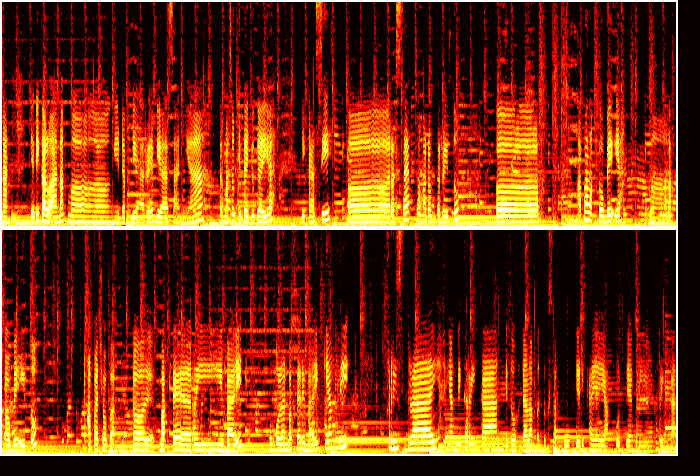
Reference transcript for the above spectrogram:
Nah, jadi kalau anak mengidap diare biasanya termasuk kita juga ya dikasih uh, resep sama dokter itu uh, apa laktobe ya. Nah, laktobe itu apa coba? Uh, bakteri baik, kumpulan bakteri baik yang di freeze dry yang dikeringkan gitu dalam bentuk serbuk. Jadi kayak yakult yang dikeringkan.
